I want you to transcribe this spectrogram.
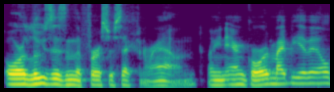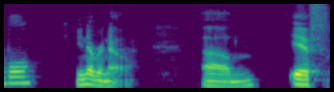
or loses in the first or second round, I mean Aaron Gordon might be available. You never know. Um, if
